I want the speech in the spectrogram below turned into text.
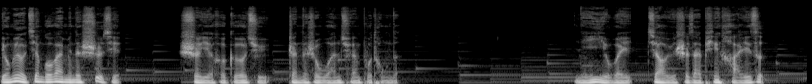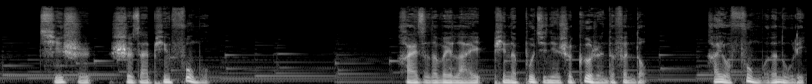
有没有见过外面的世界？视野和格局真的是完全不同的。你以为教育是在拼孩子，其实是在拼父母。孩子的未来拼的不仅仅是个人的奋斗，还有父母的努力。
